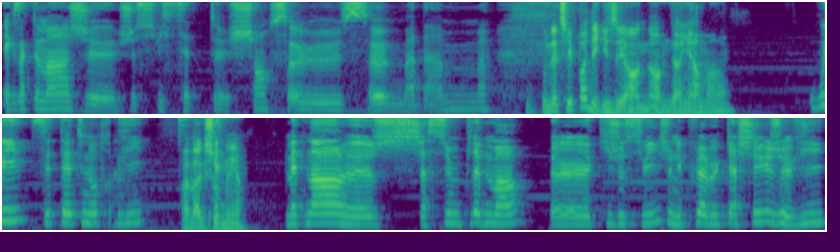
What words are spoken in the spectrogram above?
exactement. Je, je suis cette chanceuse madame. Vous n'étiez pas déguisé en homme dernièrement? Oui, c'était une autre vie. Un vague souvenir. Maintenant, euh, j'assume pleinement euh, qui je suis. Je n'ai plus à me cacher. Je vis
